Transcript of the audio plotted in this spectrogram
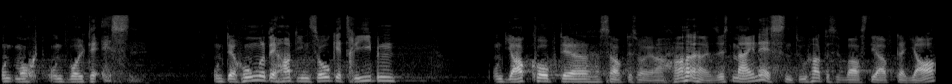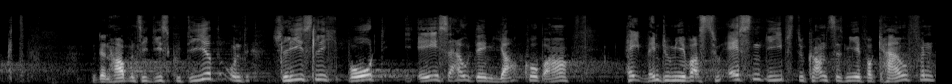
und, mocht, und wollte essen. Und der Hunger, der hat ihn so getrieben. Und Jakob, der sagte so, aha, das ist mein Essen, du warst ja auf der Jagd. Und dann haben sie diskutiert und schließlich bot Esau dem Jakob an, hey, wenn du mir was zu essen gibst, du kannst es mir verkaufen,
